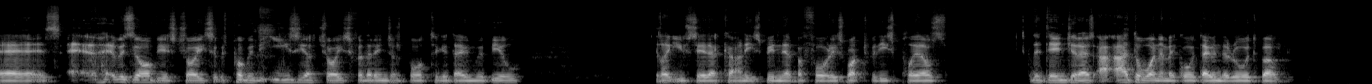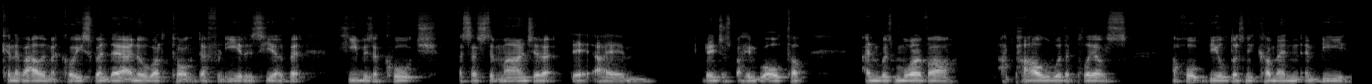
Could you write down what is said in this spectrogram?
Uh, it, it was the obvious choice. It was probably the easier choice for the Rangers board to go down with Beale. Like you say, there, Can he's been there before. He's worked with these players. The danger is, I, I don't want him to go down the road where kind of Ally McCoist went there. I know we're talking different eras here, but he was a coach, assistant manager at the, um, Rangers behind Walter, and was more of a, a pal with the players. I hope Beale doesn't come in and be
